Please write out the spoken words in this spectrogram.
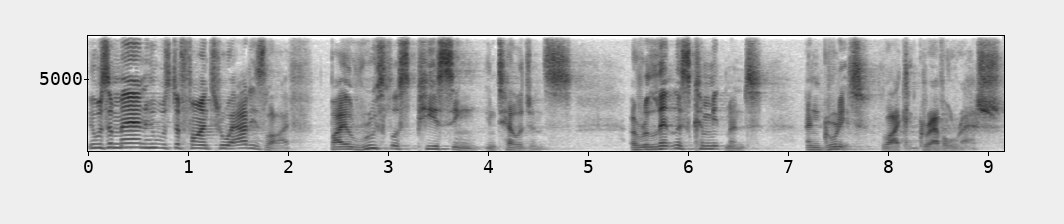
It was a man who was defined throughout his life by a ruthless, piercing intelligence, a relentless commitment, and grit like gravel rash.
